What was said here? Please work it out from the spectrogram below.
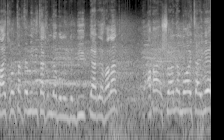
light kontakta milli takımda bulundum büyüklerde falan. Ama şu anda Muay Thai ve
